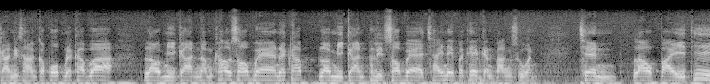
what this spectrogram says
การศึกษาก็พบนะครับว่าเรามีการนำเข้าซอฟต์แวร์นะครับเรามีการผลิตซอฟต์แวร์ใช้ในประเทศกันบางส่วน เช่นเราไปที่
